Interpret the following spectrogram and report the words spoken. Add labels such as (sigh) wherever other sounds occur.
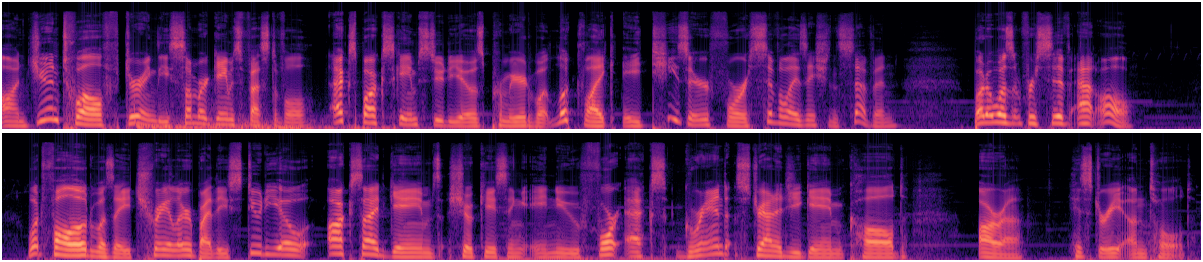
On June 12th, during the Summer Games Festival, Xbox Game Studios premiered what looked like a teaser for Civilization 7, but it wasn't for Civ at all. What followed was a trailer by the studio Oxide Games showcasing a new 4X grand strategy game called Ara History Untold.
